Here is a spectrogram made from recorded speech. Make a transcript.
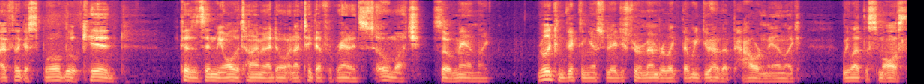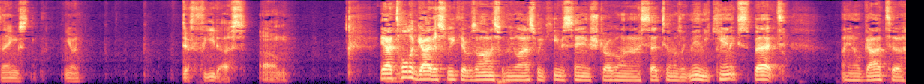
I feel like a spoiled little kid because it's in me all the time and I don't and I take that for granted so much. So man, like really convicting yesterday just to remember like that we do have that power, man. Like we let the smallest things, you know, defeat us. Um, Yeah, I told a guy this week that was honest with me last week. He was saying he was struggling, and I said to him, "I was like, man, you can't expect, you know, God to,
